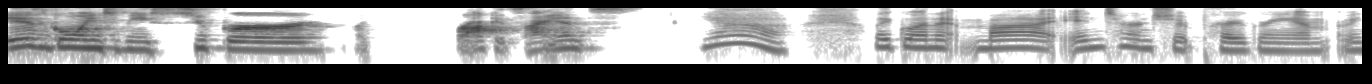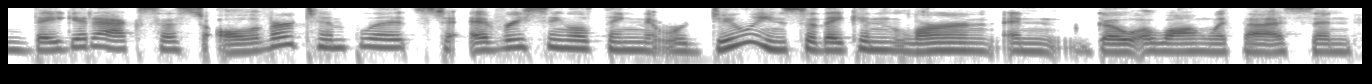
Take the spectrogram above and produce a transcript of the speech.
is going to be super like rocket science. Yeah. Like when my internship program, I mean, they get access to all of our templates, to every single thing that we're doing so they can learn and go along with us. And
